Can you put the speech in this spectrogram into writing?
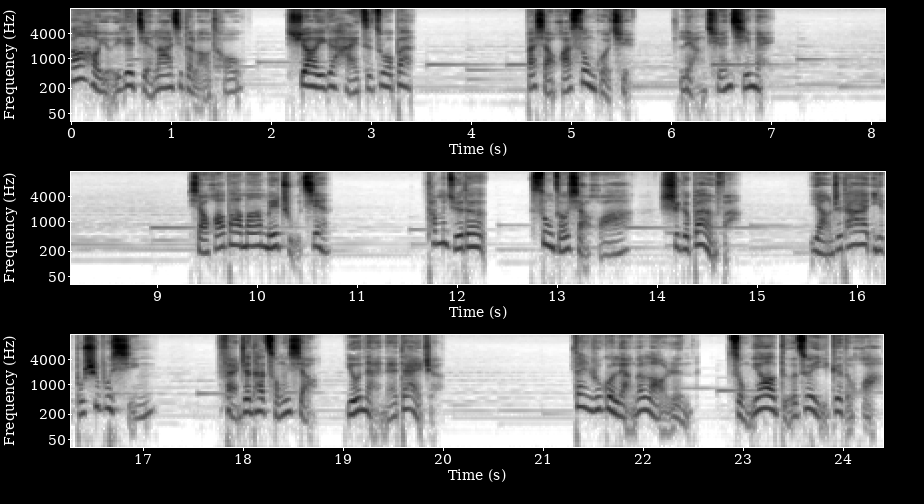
刚好有一个捡垃圾的老头，需要一个孩子作伴，把小华送过去，两全其美。小华爸妈没主见，他们觉得送走小华是个办法，养着他也不是不行，反正他从小有奶奶带着。但如果两个老人总要得罪一个的话，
